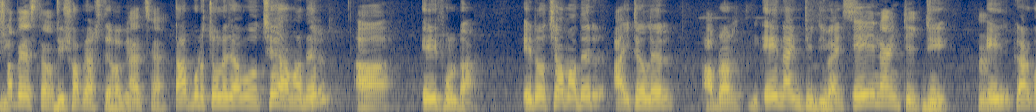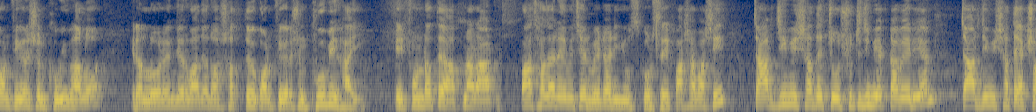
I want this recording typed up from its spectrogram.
শপে আসতে হবে। জি শপে আসতে হবে। আচ্ছা। তারপরে চলে যাব হচ্ছে আমাদের আহ, এই ফোনটা এটা হচ্ছে আমাদের আইটেলের আপনার A ninety device A ninety জি। এই কার কনফিগারেশন খুবই ভালো। এটা লো রেঞ্জের বাজার সত্ত্বেও কনফিগারেশন খুবই হাই এই ফোনটাতে আপনার আট পাঁচ হাজার এমএচ এর ব্যাটারি ইউজ করছে। পাশাপাশি চার জিবির সাথে চৌষট্টি জিবি একটা ভেরিয়েন্ট চার জিবির সাথে একশো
